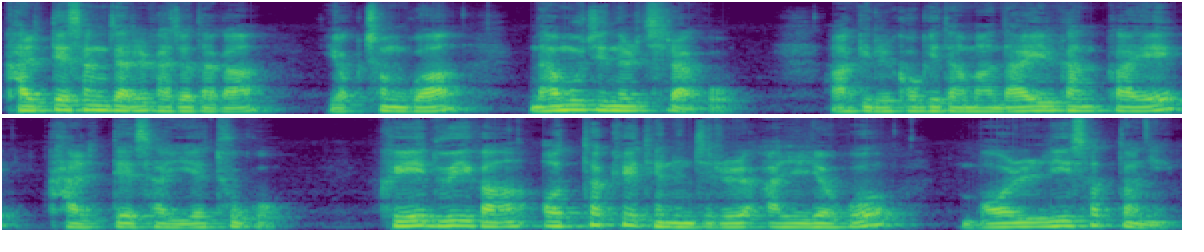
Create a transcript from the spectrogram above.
갈대 상자를 가져다가 역청과 나무진을 칠하고 아기를 거기 담아 나일 강가에 갈대 사이에 두고 그의 누이가 어떻게 되는지를 알려고 멀리 섰더니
